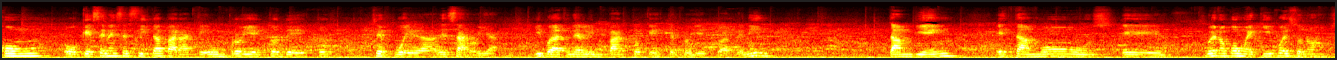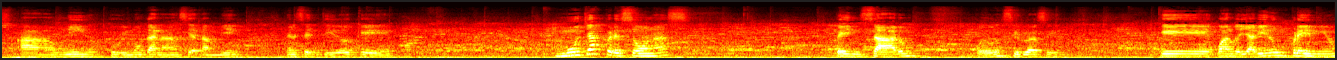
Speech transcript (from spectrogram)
con o qué se necesita para que un proyecto de estos se pueda desarrollar y pueda tener el impacto que este proyecto ha tenido. También estamos eh, bueno, como equipo eso nos ha unido, tuvimos ganancia también, en el sentido que muchas personas pensaron, puedo decirlo así, que cuando ya viene un premio,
